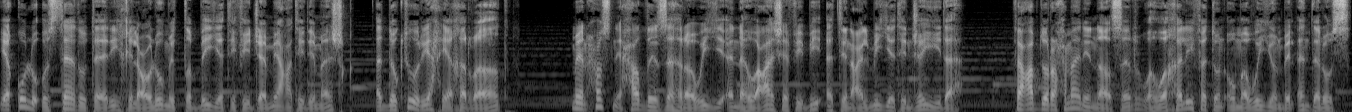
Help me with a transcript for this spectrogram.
يقول أستاذ تاريخ العلوم الطبية في جامعة دمشق الدكتور يحيى خراط من حسن حظ الزهراوي أنه عاش في بيئة علمية جيدة. فعبد الرحمن الناصر وهو خليفة أموي بالأندلس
